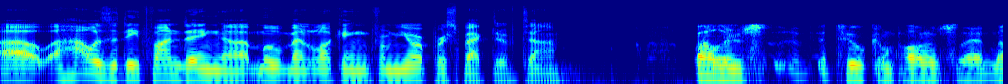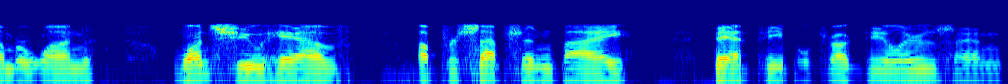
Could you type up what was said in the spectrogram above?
Uh, how is the defunding uh, movement looking from your perspective, Tom? Well, there's two components to that. Number one, once you have a perception by bad people, drug dealers, and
